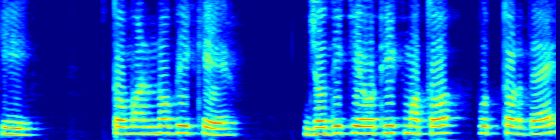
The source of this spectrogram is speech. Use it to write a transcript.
কি? তোমার নবী কে? যদি কেউ ঠিক মতো উত্তর দেয়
